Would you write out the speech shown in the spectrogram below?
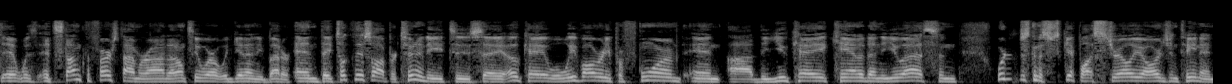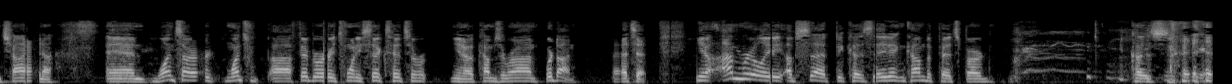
it was it stunk the first time around. I don't see where it would get any better. And they took this opportunity to say, okay, well we've already performed in uh, the UK, Canada, and the US, and we're just going to skip Australia, Argentina, and China. And once our once uh, February 26th hits, you know, comes around, we're done. That's it. You know, I'm really upset because they didn't come to Pittsburgh because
